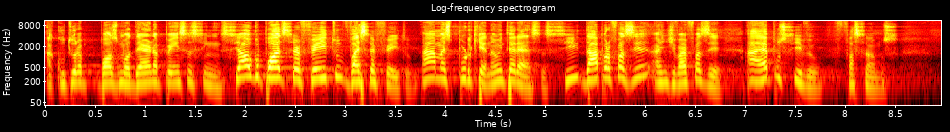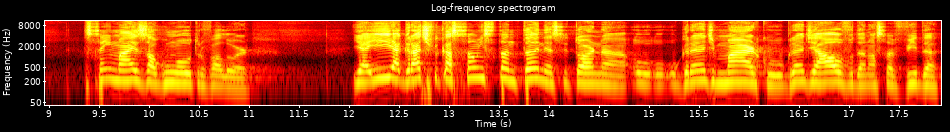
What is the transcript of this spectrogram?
a cultura pós-moderna pensa assim: se algo pode ser feito, vai ser feito. Ah, mas por quê? Não interessa. Se dá para fazer, a gente vai fazer. Ah, é possível, façamos. Sem mais algum outro valor. E aí a gratificação instantânea se torna o, o, o grande marco, o grande alvo da nossa vida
